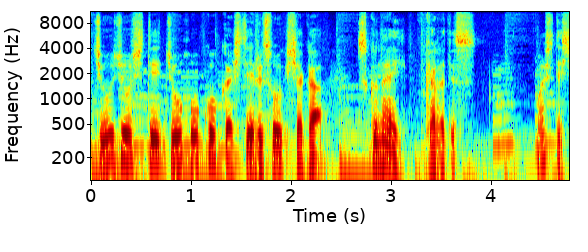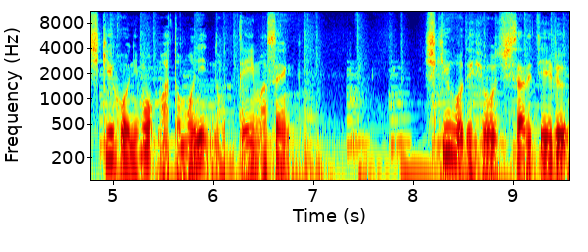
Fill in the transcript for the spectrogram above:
上場して情報公開している葬儀社が少ないからです。まして四季法にもまともに載っていません。四季法で表示されている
